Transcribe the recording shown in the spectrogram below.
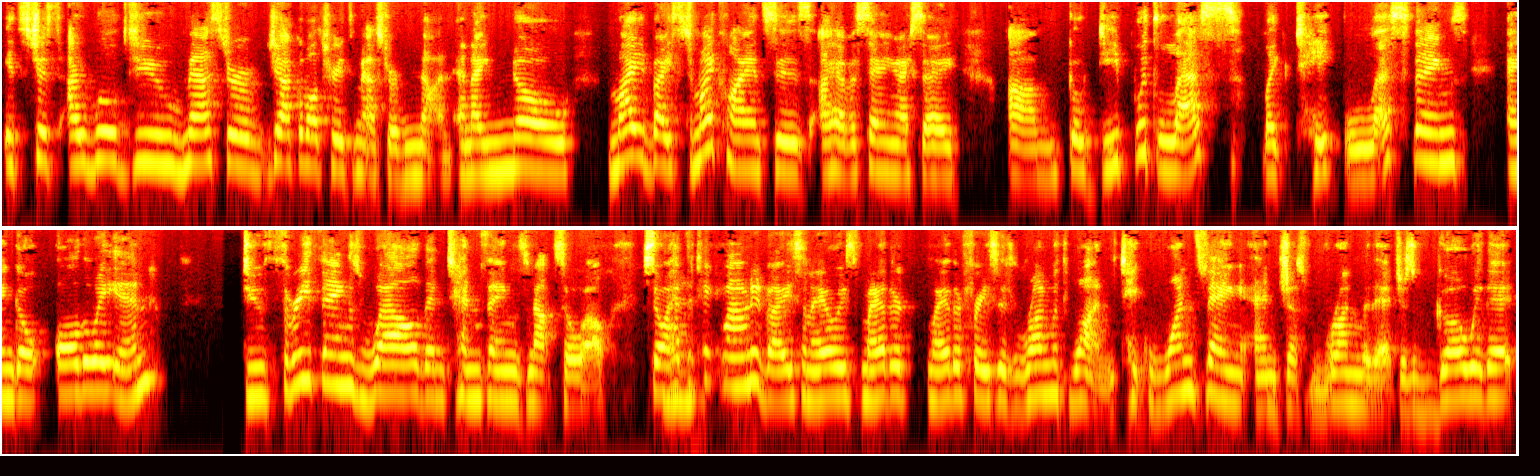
it's just I will do master of jack of all trades, master of none. And I know my advice to my clients is I have a saying I say, um, go deep with less, like take less things and go all the way in do three things well, then 10 things not so well. So mm-hmm. I have to take my own advice. And I always, my other, my other phrase is run with one, take one thing and just run with it. Just go with it,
